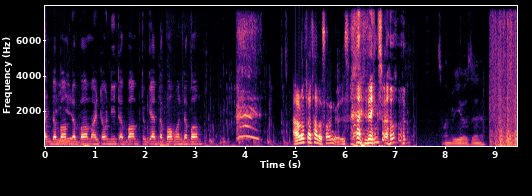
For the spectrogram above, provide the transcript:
am the bum, the bum. I don't need a bomb to get the bomb on the bomb. I don't know if that's how the song goes. I think so. It's under you, Jose. What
